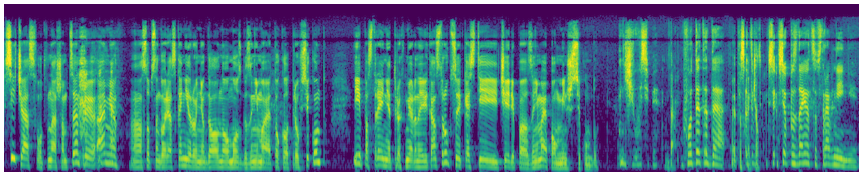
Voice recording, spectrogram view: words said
Сейчас вот в нашем центре АМИ, э, собственно говоря, сканирование головного мозга занимает около трех секунд, и построение трехмерной реконструкции костей черепа занимает, по-моему, меньше секунду. Ничего себе. Да. Вот это да. Это скачок. Это все, все поздается в сравнении.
